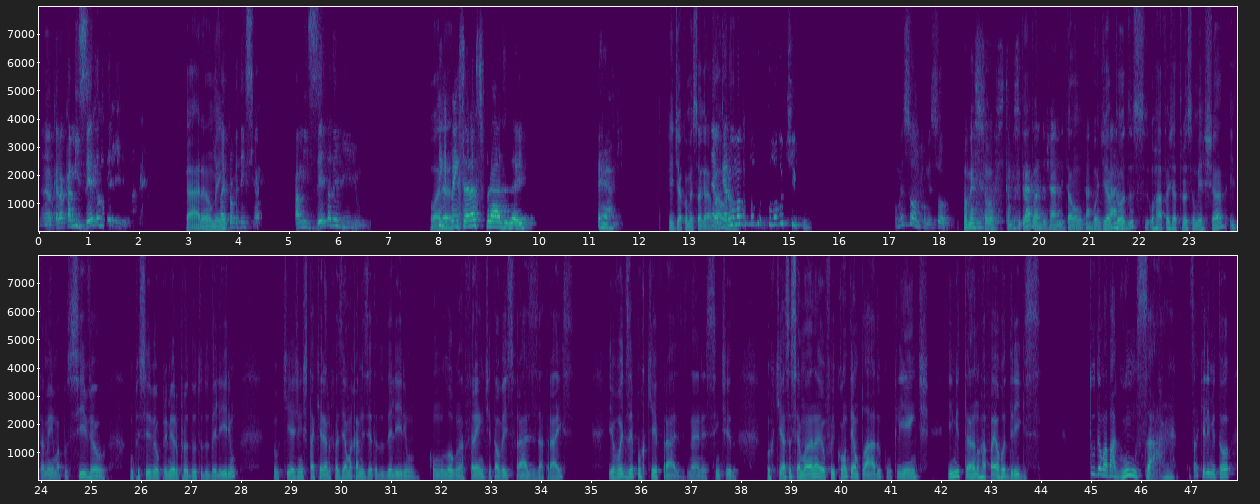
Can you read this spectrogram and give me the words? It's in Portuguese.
Né? Eu quero a camiseta do delírio. Caramba, Vai hein? providenciar camiseta delírio. Tem que Olha, pensar nas frases aí. É, a gente já começou a É, gravar eu ou quero uma com logo- com logotipo. Começou, não começou? começou, estamos Então tá. gravando já, né? Então, Tá, bom dia a tá. todos. O Rafa já trouxe um merchan e também uma possível, um possível primeiro produto do Delirium. O que a gente está querendo fazer é uma camiseta do Delirium com o logo na frente e talvez frases atrás. E eu vou dizer por que frases, né, nesse sentido. Porque essa semana eu fui contemplado com um cliente imitando Rafael Rodrigues. Tudo é uma bagunça! Só que ele imitou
